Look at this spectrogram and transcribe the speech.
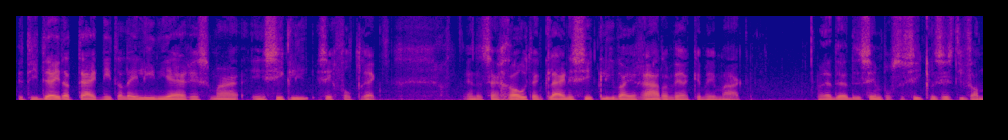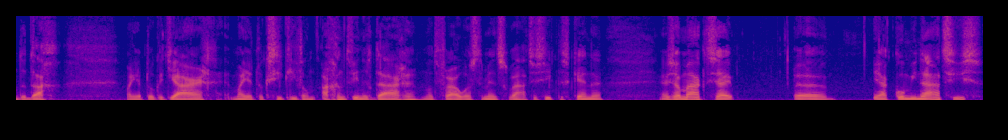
het idee dat tijd niet alleen lineair is... maar in cycli zich voltrekt. En dat zijn grote en kleine cycli waar je radarwerken mee maakt. Eh, De, de simpelste cyclus is die van de dag... Maar je hebt ook het jaar, maar je hebt ook cycli van 28 dagen. Want vrouwen als de menstruatiecyclus kennen. En zo maakten zij eh, ja, combinaties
